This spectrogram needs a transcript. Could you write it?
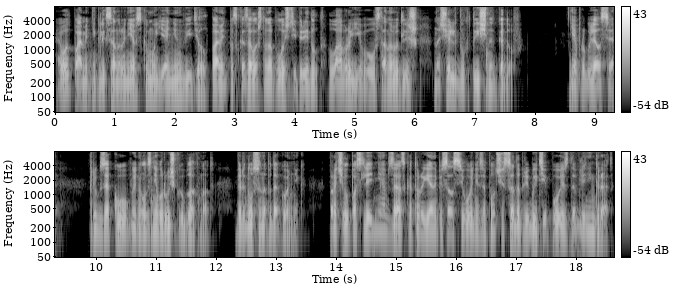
А вот памятник Александру Невскому я не увидел. Память подсказала, что на площади перед Лаврой его установят лишь в начале 2000-х годов. Я прогулялся к рюкзаку, вынул из него ручку и блокнот. Вернулся на подоконник. Прочел последний абзац, который я написал сегодня за полчаса до прибытия поезда в Ленинград.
